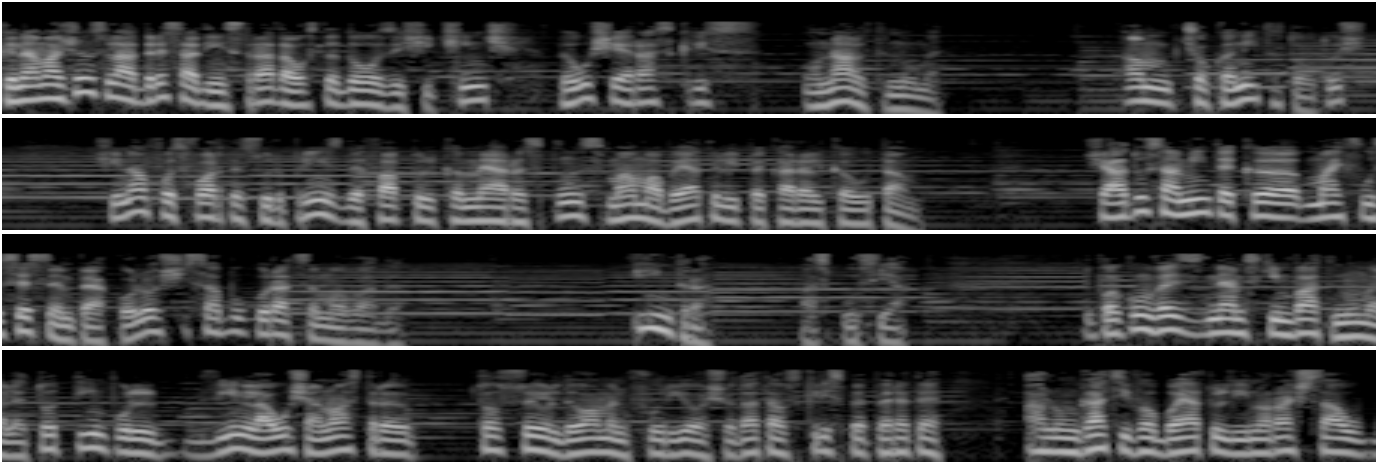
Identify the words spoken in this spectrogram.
Când am ajuns la adresa din strada 125, pe ușă era scris un alt nume. Am ciocănit totuși și n-am fost foarte surprins de faptul că mi-a răspuns mama băiatului pe care îl căutam și a adus aminte că mai fusesem pe acolo și s-a bucurat să mă vadă. Intră, a spus ea. După cum vezi, ne-am schimbat numele. Tot timpul vin la ușa noastră tot soiul de oameni furioși. Odată au scris pe perete, alungați-vă băiatul din oraș sau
